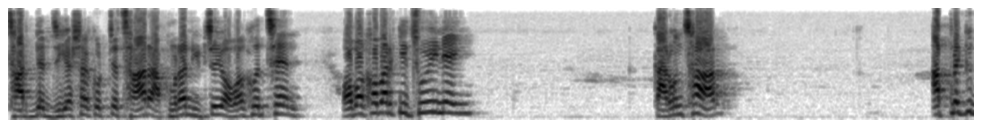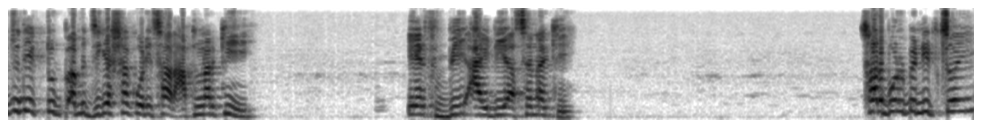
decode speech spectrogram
ছাত্রদের জিজ্ঞাসা করছে, স্যার, আপনারা নিশ্চয়ই অবাক হচ্ছেন? অবাক হবার কিছুই নেই। কারণ, স্যার, আপনাকে যদি একটু আমি জিজ্ঞাসা করি, স্যার, আপনার কি এফবি আইডি আছে নাকি? স্যার বলবে, নিশ্চয়ই।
